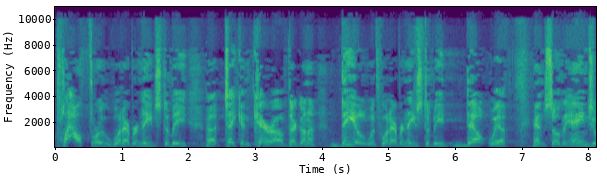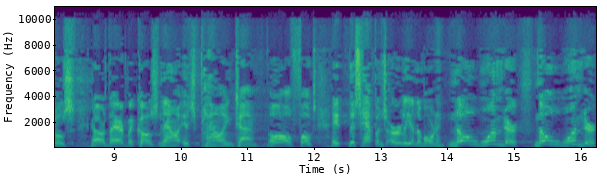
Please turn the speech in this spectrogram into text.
plow through whatever needs to be uh, taken care of. They're going to deal with whatever needs to be dealt with. And so the angels are there because now it's plowing time. Oh, folks, it, this happens early in the morning. No wonder, no wonder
